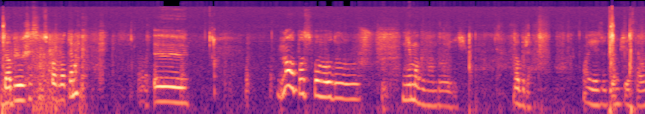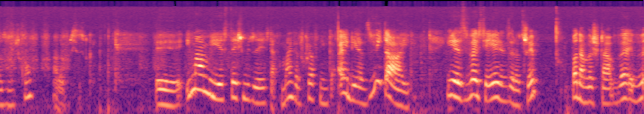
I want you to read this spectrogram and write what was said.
Dobrze, już jestem z powrotem. Yy, no, bo z powodu już nie mogę wam powiedzieć. Dobrze. O Jezu, co mi się stało z myszką? A dobrze, jest okej. Yy, I mamy, jesteśmy, to jest tak, Minecraft Crafting Ideas, witaj! Jest wersja 1.03. Podam jeszcze, we, we,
